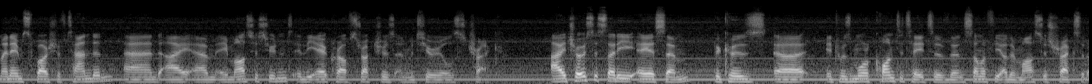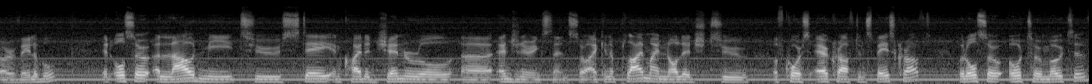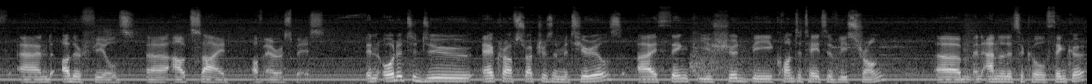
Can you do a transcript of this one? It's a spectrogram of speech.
My name is Parshiv Tandon and I am a master's student in the Aircraft Structures and Materials track. I chose to study ASM because uh, it was more quantitative than some of the other master's tracks that are available. It also allowed me to stay in quite a general uh, engineering sense, so I can apply my knowledge to, of course, aircraft and spacecraft, but also automotive and other fields uh, outside of aerospace. In order to do aircraft structures and materials, I think you should be quantitatively strong, um, an analytical thinker,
